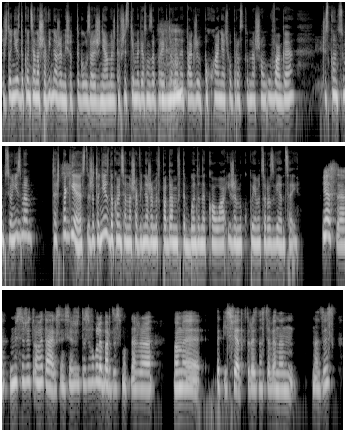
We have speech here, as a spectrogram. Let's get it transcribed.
że to nie jest do końca nasza wina, że my się od tego uzależniamy, że te wszystkie media są zaprojektowane mm -hmm. tak, żeby pochłaniać po prostu naszą uwagę. Czy z konsumpcjonizmem też tak jest, że to nie jest do końca nasza wina, że my wpadamy w te błędne koła i że my kupujemy coraz więcej? Jasne, myślę, że trochę tak, w sensie, że to jest w ogóle bardzo smutne, że mamy taki świat, który jest nastawiony na zysk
